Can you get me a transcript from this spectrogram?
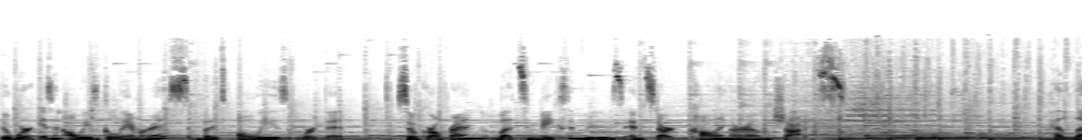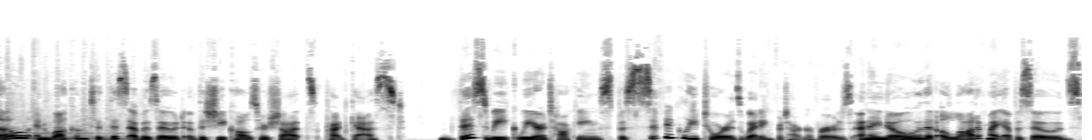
the work isn't always glamorous, but it's always worth it. So, girlfriend, let's make some moves and start calling our own shots. Hello, and welcome to this episode of the She Calls Her Shots podcast. This week, we are talking specifically towards wedding photographers. And I know that a lot of my episodes,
